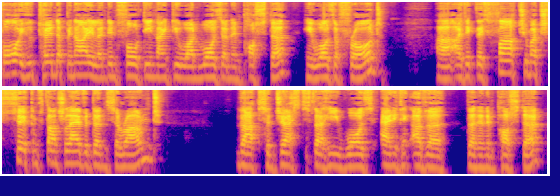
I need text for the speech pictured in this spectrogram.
boy who turned up in Ireland in 1491 was an impostor. He was a fraud. Uh, I think there's far too much circumstantial evidence around that suggests that he was anything other than an impostor.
